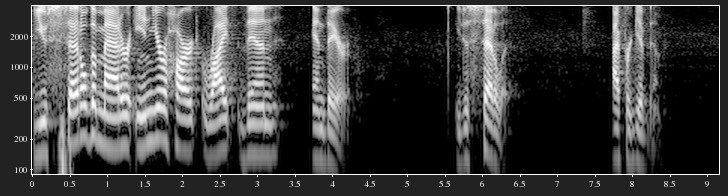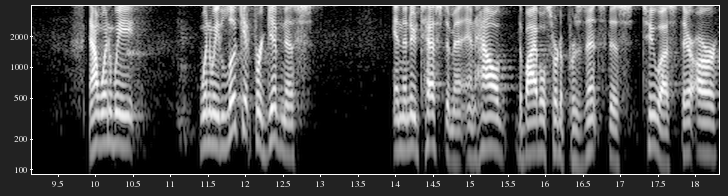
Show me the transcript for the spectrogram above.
you settle the matter in your heart right then and there. You just settle it. I forgive them. Now, when we, when we look at forgiveness in the New Testament and how the Bible sort of presents this to us, there are,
